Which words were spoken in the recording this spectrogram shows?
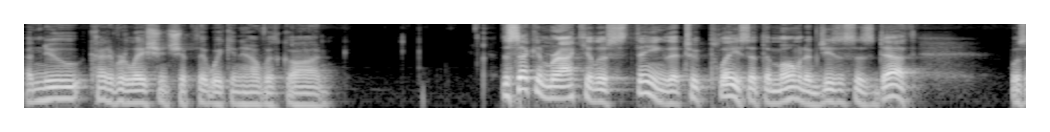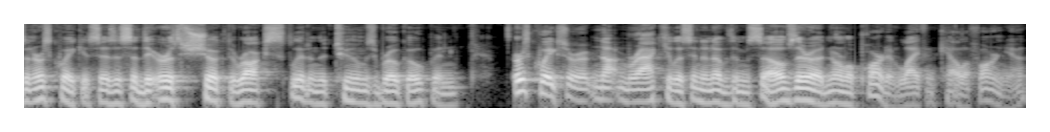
a new kind of relationship that we can have with God. The second miraculous thing that took place at the moment of Jesus' death was an earthquake. It says, it said the earth shook, the rocks split, and the tombs broke open. Earthquakes are not miraculous in and of themselves, they're a normal part of life in California.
